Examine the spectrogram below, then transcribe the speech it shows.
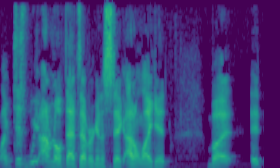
Like just we I don't know if that's ever gonna stick. I don't like it, but it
